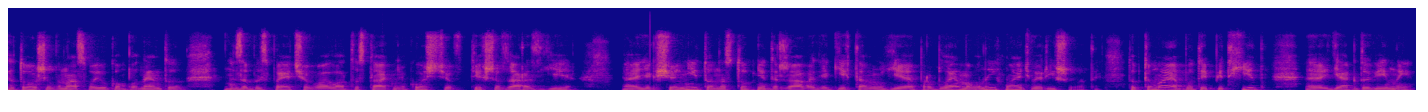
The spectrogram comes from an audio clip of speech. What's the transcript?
для того, щоб вона свою компоненту забезпечувала достатньо коштів тих, що зараз є. Е, Якщо ні, то наступні держави, в яких там є проблеми, вони їх мають вирішувати. Тобто має бути підхід е, як до війни.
